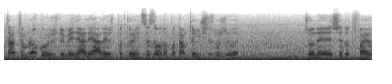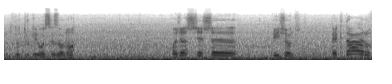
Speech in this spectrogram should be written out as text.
W tamtym roku już wymieniali, ale już pod koniec sezonu, bo tamte już się złożyły. Czy one jeszcze dotrwają do drugiego sezonu? Chociaż jeszcze 50 hektarów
